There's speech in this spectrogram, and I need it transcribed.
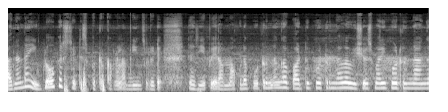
அதனால தான் இவ்வளோ பேர் ஸ்டேட்டஸ் போட்டிருக்காங்களா அப்படின்னு சொல்லிட்டு. நிறைய பேர் அம்மா கூட போட்டிருந்தாங்க பாட்டு போட்டிருந்தாங்க விஷஸ் மாதிரி போட்டிருந்தாங்க.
